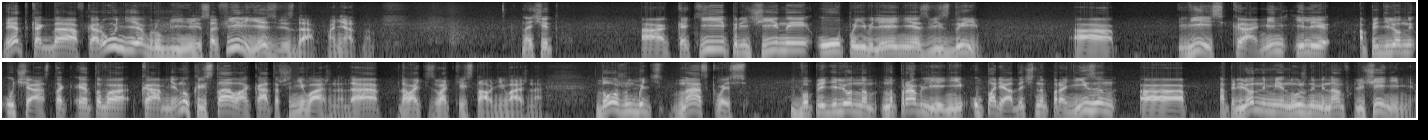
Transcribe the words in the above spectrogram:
Это когда в корунде, в рубине или сафире есть звезда, понятно. Значит, а какие причины у появления звезды? А, весь камень или определенный участок этого камня, ну, кристалла, акатыша, неважно, да, давайте звать кристалл, неважно, должен быть насквозь в определенном направлении упорядоченно пронизан э, определенными нужными нам включениями.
